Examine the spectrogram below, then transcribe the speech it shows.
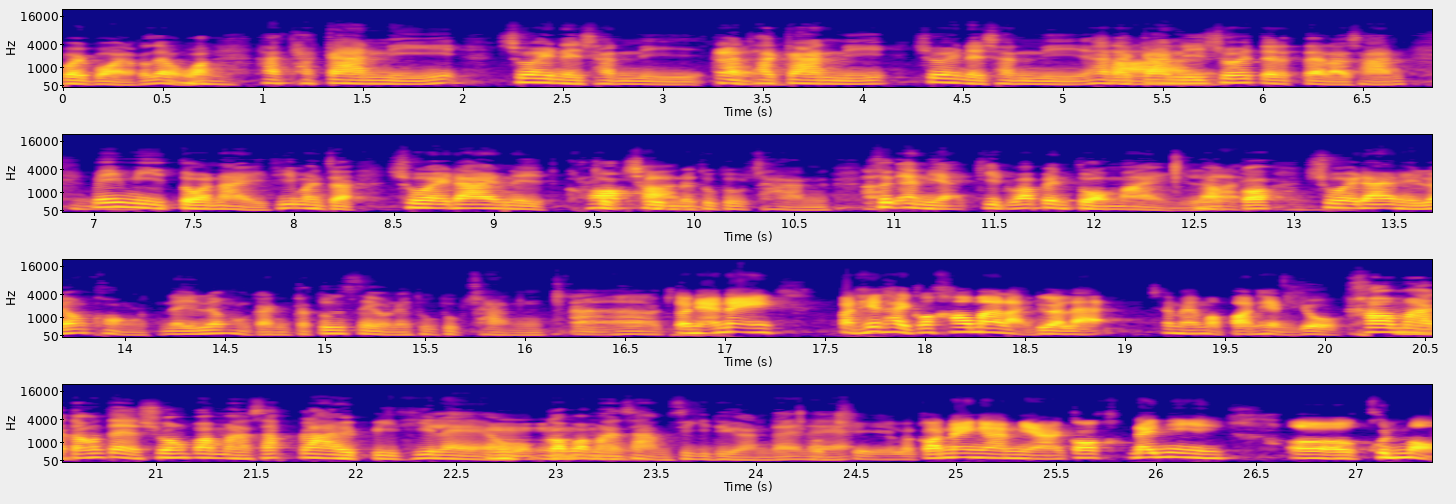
บ่อยๆเราก็จะบอกว่าอืมหัตถการนี้ช่วยในชั้นนี้อ่าหัตถการนี้ช่วยในชั้นนี้หัตถการนี้ช่วยแต่แต่ละชั้น ไม่มีตัวไหนที่มันจะช่วยได้ในครอบคลุมในทุกๆชั้นอะซึ่งอันเนี้ยคิดว่าเป็นตัวใหม่ แล้วใหม่ก็ช่วยได้ในเรื่องของในเรื่องของการกระตุ้นเซลล์ในทุกๆชั้นอ่าตัวเนี้ยในประเทศไทยก็เข้ามาหลายเดือนแล้วใช่ไหมหมอปอนเห็นอยู่เข้ามาตั้งแต่ช่วงประมาณสักปลายปีที่แล้วอืมก็ประมาณอืม3-4 เดือนได้โอแล้วเคแล้วก็ในงานเนี้ยก็ได้มีเอ่อคุณหมอ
